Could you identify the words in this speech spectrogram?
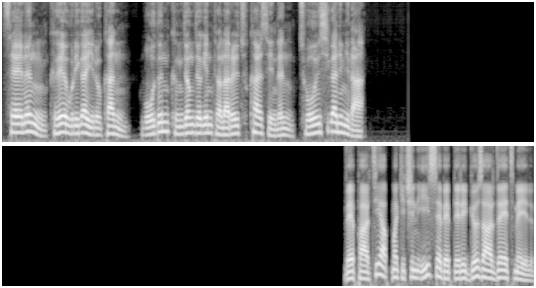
새해는 그해 우리가 이룩한 모든 긍정적인 변화를 축하할 수 있는 좋은 시간입니다. Ve parti yapmak için iyi sebepleri göz ardı etmeyelim.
